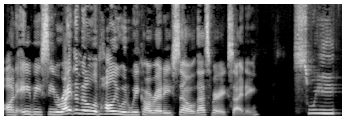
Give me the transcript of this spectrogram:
on ABC. We're right in the middle of Hollywood week already, so that's very exciting. Sweet.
